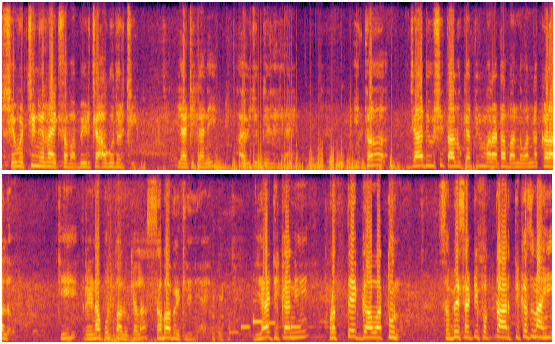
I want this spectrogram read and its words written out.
शेवटची निर्णायक सभा बीडच्या अगोदरची या ठिकाणी आयोजित केलेली आहे. इथं ज्या दिवशी तालुक्यातील मराठा बांधवांना कळालं की रेणापूर तालुक्याला सभा भेटलेली आहे या ठिकाणी प्रत्येक गावातून सभेसाठी फक्त आर्थिकच नाही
